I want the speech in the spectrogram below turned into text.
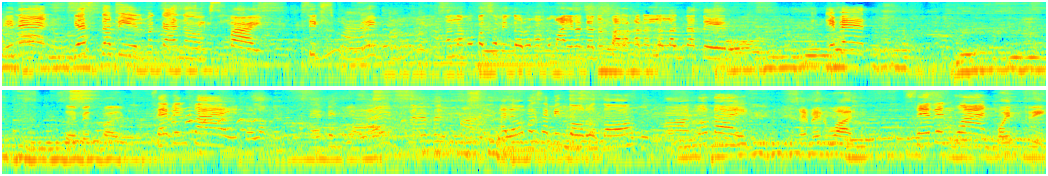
Inen, guess the bill. Magkano? 6,500. 6,500? Alam mo, pag sa Mindoro ka kumain na ganun, para ka nang lalagnatin. Ibet! 7.5. 7,500. 7,500? Alam mo, pag sa Mindoro to, ah, Totoy, 7.1. 7,100. 0.3.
